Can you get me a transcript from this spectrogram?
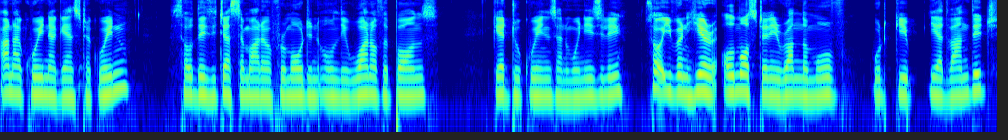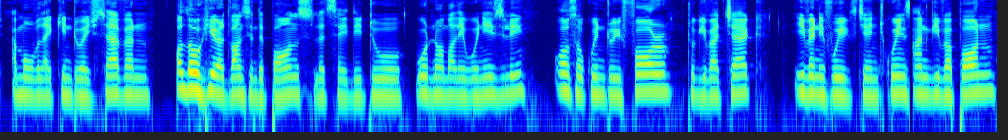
and a queen against a queen. So this is just a matter of promoting only one of the pawns, get two queens and win easily. So even here almost any random move would keep the advantage. A move like king to h7 Although here advancing the pawns, let's say d2 would normally win easily. Also queen to e4 to give a check. Even if we exchange queens and give a pawn,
